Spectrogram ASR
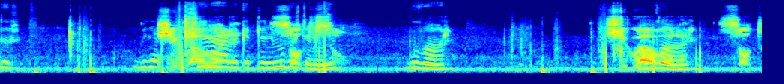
Dur. Bir de Solta o göstereyim. Bu var. Bu var. Bu var. Solta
